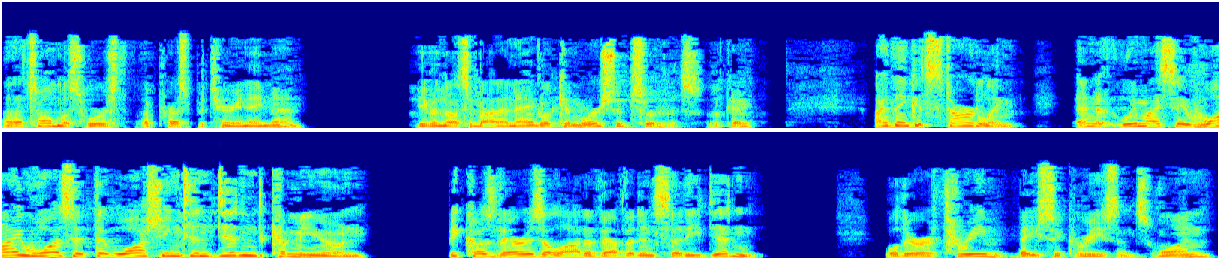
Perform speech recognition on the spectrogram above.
Now that's almost worth a Presbyterian amen, even though it's about an Anglican worship service, okay? I think it's startling. And we might say, why was it that Washington didn't commune? Because there is a lot of evidence that he didn't. Well, there are three basic reasons. One,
